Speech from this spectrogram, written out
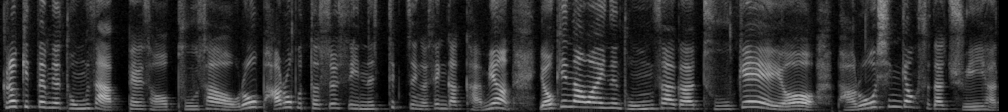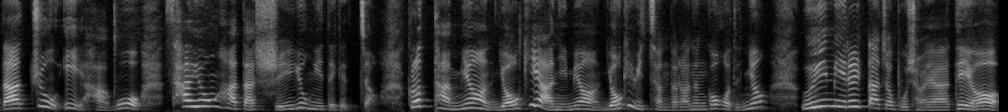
그렇기 때문에 동사 앞에서 부사어로 바로 부터 쓸 수 있는 특징을 생각하면 여기 나와 있는 동사가 두 개예요. 바로 신경 쓰다, 주의하다, 주의하고 사용하다, 시용이 되겠죠. 그렇다면 여기 아니면 여기 위치한다라는 거거든요. 의미를 따져보셔야 돼요.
